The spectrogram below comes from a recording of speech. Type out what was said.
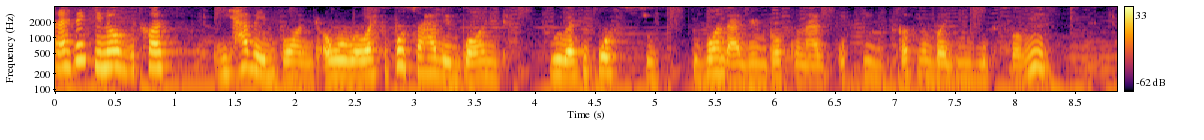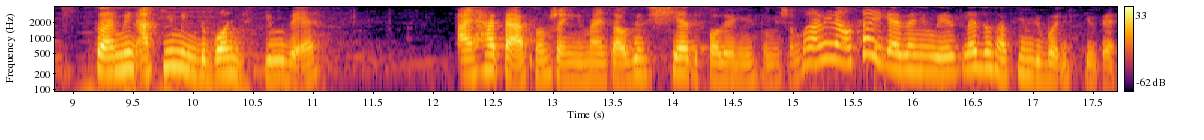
And I think, you know, because we have a bond, or we were supposed to have a bond we were supposed to. The bond has been broken as it is because nobody looks for me. So I mean, assuming the bond is still there, I had that assumption in mind. So I was going to share the following information. But I mean, I'll tell you guys anyways. Let's just assume the is still there.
